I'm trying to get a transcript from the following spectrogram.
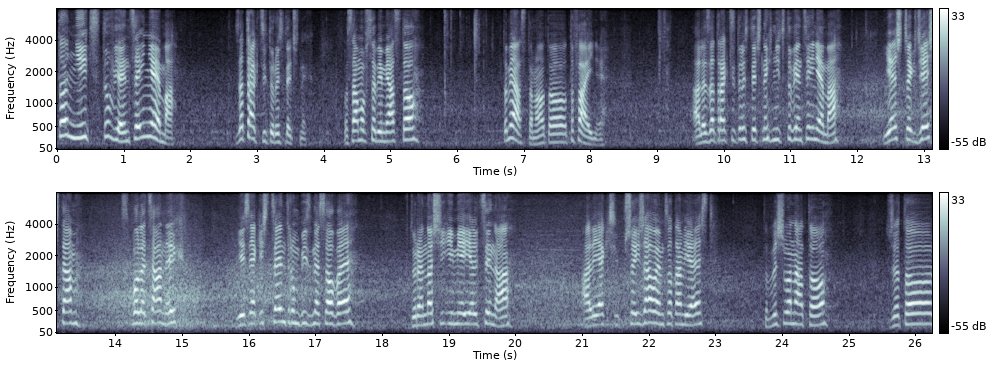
to nic tu więcej nie ma. Z atrakcji turystycznych. Bo samo w sobie miasto, to miasto, no to, to fajnie. Ale z atrakcji turystycznych nic tu więcej nie ma. Jeszcze gdzieś tam z polecanych jest jakieś centrum biznesowe, które nosi imię Jelcyna. Ale jak przejrzałem co tam jest, to wyszło na to, że to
